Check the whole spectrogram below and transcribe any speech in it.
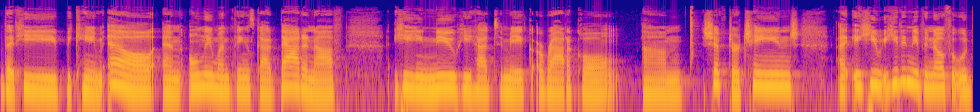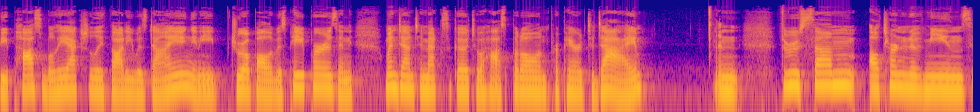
that he became ill, and only when things got bad enough, he knew he had to make a radical um, shift or change. Uh, he he didn't even know if it would be possible. He actually thought he was dying, and he drew up all of his papers and went down to Mexico to a hospital and prepared to die. And through some alternative means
